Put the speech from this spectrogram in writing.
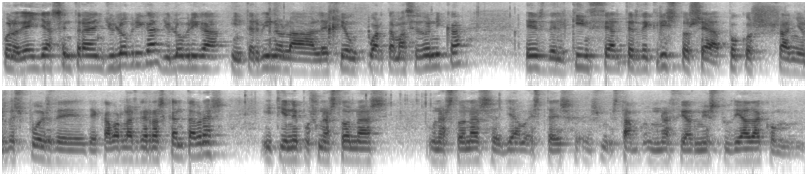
Bueno, de ahí ya se entra en Yulóbriga. Yulóbriga intervino la Legión Cuarta Macedónica, es del 15 a.C., o sea, pocos años después de, de acabar las guerras cántabras, y tiene pues unas zonas, unas zonas eh, ya esta es, está una ciudad muy estudiada con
